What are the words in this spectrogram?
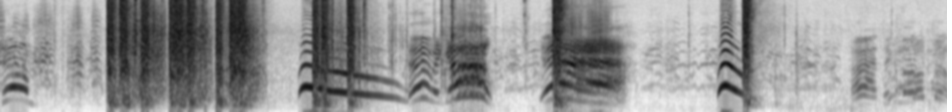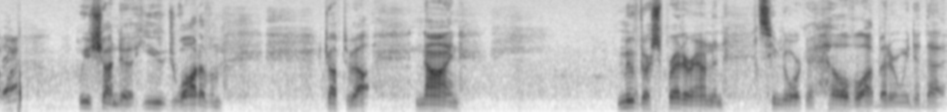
Kill him. There we go. Yeah. Woo. All right, up. We just shot into a huge wad of them. Dropped about nine. Moved our spread around and it seemed to work a hell of a lot better when we did that.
